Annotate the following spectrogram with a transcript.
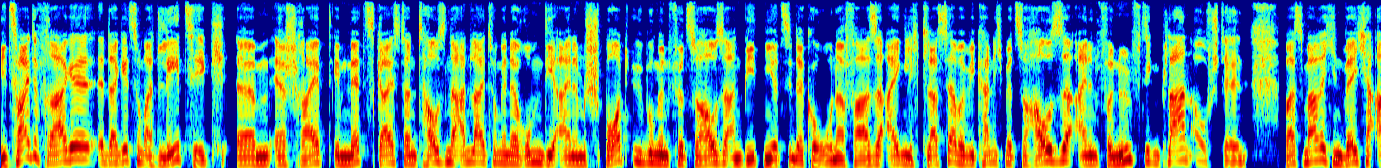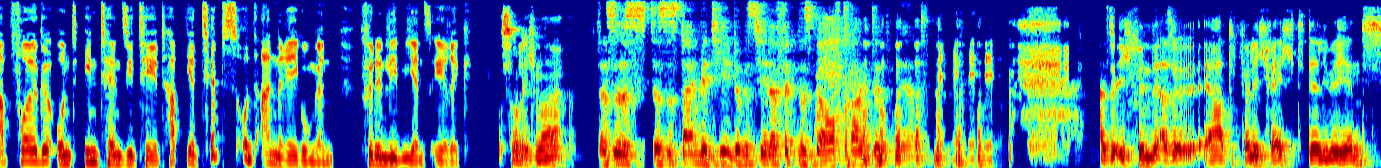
Die zweite Frage, äh, da geht es um Athletik. Ähm, er schreibt, im Netz geistern tausende Anleitungen herum, die einem Sportübungen für zu Hause anbieten jetzt in der Corona-Phase. Eigentlich klasse, aber wie kann ich mir zu Hause einen vernünftigen Plan aufstellen? Was mache ich in welcher Abfolge und Intensität? Habt ihr Tipps und Anregungen für den lieben Jens Erik? Soll ich mal? Das ist, das ist dein Metier. Du bist hier der Fitnessbeauftragte. also ich finde, also er hat völlig recht, der liebe Jens,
